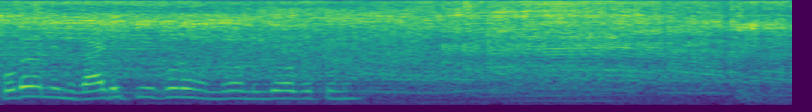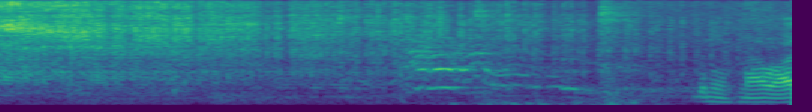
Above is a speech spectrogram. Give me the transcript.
ಕೊಡು ನಿಮ್ಮ ಗಾಡಿ ಕೀ ಕೊಡು ಅಂದ್ರೆ ಮುಂದೆ ಹೋಗ್ಬತ್ತೀನಿ ಬನ್ನಿ, ನಾವು ಆ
